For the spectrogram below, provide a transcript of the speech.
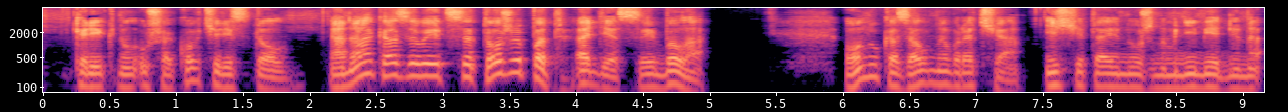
— крикнул Ушаков через стол. «Она, оказывается, тоже под Одессой была». Он указал на врача и, считая нужным немедленно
